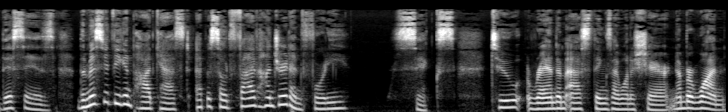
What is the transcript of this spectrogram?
This is the Misfit Vegan Podcast, episode 546. Two random ass things I want to share. Number one,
